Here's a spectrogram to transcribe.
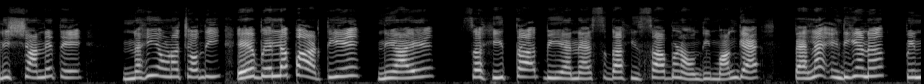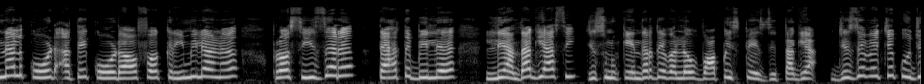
ਨਿਸ਼ਾਨੇ ਤੇ ਨਹੀਂ ਆਉਣਾ ਚਾਹੁੰਦੀ। ਇਹ ਬਿੱਲ ਭਾਰਤੀ ਨਿਆਏ ਸੰਹਿਤਾ ਬੀਐਨਐਸ ਦਾ ਹਿੱਸਾ ਬਣਾਉਣ ਦੀ ਮੰਗ ਹੈ। ਪਹਿਲਾਂ ਇੰਡੀਅਨ ਪਿਨਲ ਕੋਡ ਅਤੇ ਕੋਡ ਆਫ ਕ੍ਰਿਮੀਨਲ ਪ੍ਰੋਸੀਜਰ ਤਹਿਤ ਬਿੱਲ ਲਿਆਂਦਾ ਗਿਆ ਸੀ, ਜਿਸ ਨੂੰ ਕੇਂਦਰ ਦੇ ਵੱਲੋਂ ਵਾਪਸ ਭੇਜ ਦਿੱਤਾ ਗਿਆ। ਜਿਸ ਦੇ ਵਿੱਚ ਕੁਝ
